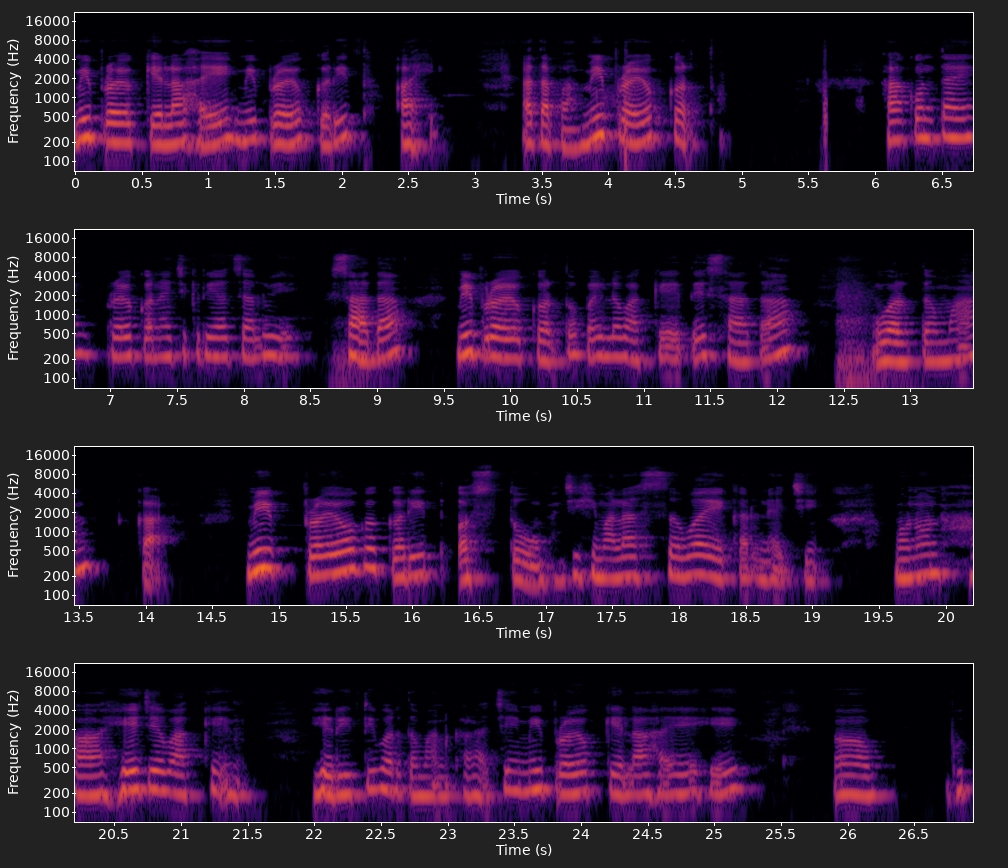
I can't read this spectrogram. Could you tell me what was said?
मी प्रयोग केला आहे. मी प्रयोग करीत आहे. आता पहा. मी प्रयोग करतो. हा कोणता आहे? प्रयोग करण्याची क्रिया चालू आहे. साधा. मी प्रयोग करतो. पहिलं वाक्य येते साधा वर्तमान काळ. मी प्रयोग करीत असतो. म्हणजे ही मला सवय करण्याची. म्हणून हा हे जे वाक्य हे रीती वर्तमान काळाचे मी प्रयोग केला आहे हे भूत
